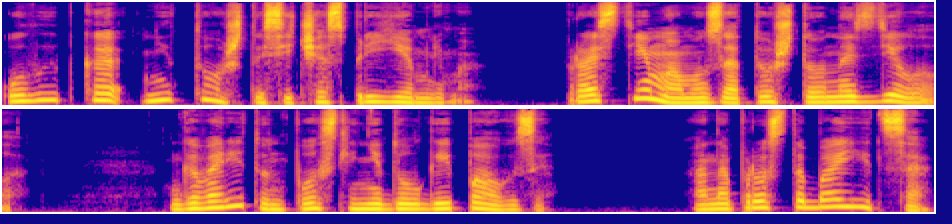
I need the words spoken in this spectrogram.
Улыбка не то, что сейчас приемлемо. Прости маму за то, что она сделала. Говорит он после недолгой паузы. Она просто боится,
